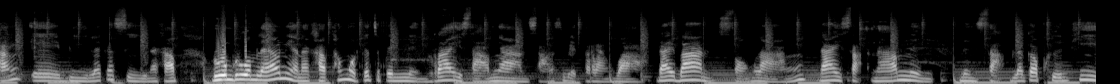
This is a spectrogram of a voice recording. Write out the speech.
ทั้ง A B และก็ C นะครับ รวมๆแล้วเนี่ยนะครับทั้งหมดก็จะเป็น 1 ไร่ 3 งาน 31 ตารางวา ได้บ้าน 2 หลัง ได้สระน้ำหนึ่งหนึ่งสระแล้วก็พื้นที่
